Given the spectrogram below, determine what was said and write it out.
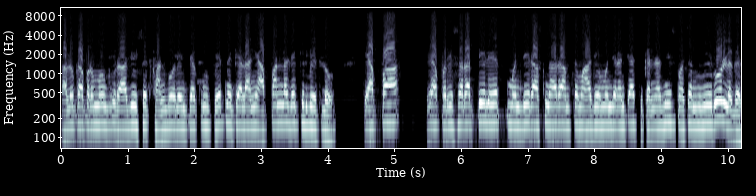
तालुका प्रमुख राजू शेठ खानबोर यांच्याकडून प्रयत्न केला आणि आप्पांना देखील भेटलो की आप्पा या परिसरातील एक मंदिर असणारं आमचं महादेव मंदिर आणि त्या ठिकाणी स्मशानभूमी रोड लगत.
